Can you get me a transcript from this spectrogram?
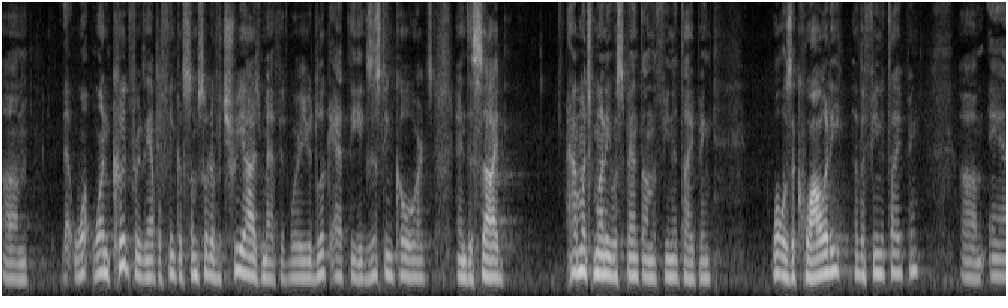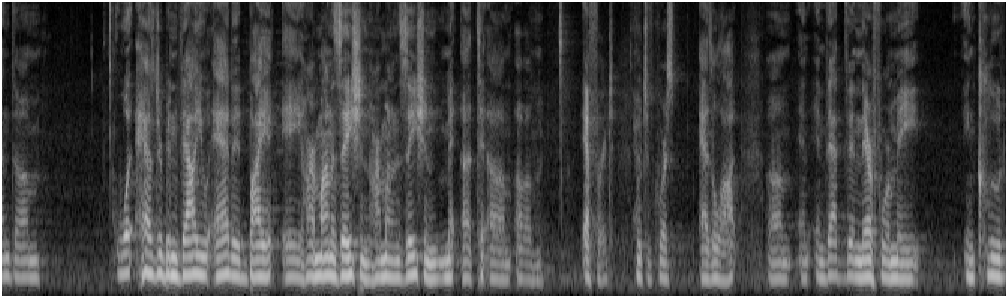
Um, that one could, for example, think of some sort of a triage method where you'd look at the existing cohorts and decide how much money was spent on the phenotyping, what was the quality of the phenotyping, um, and um, what has there been value added by a harmonization harmonization uh, um, um, effort, yeah. which of course adds a lot, um, and, and that then therefore may include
